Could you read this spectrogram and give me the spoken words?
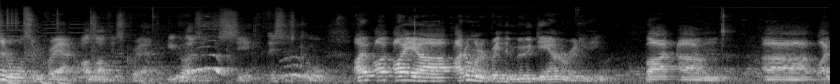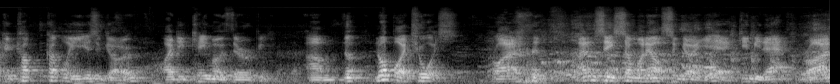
an awesome crowd. I love this crowd. You guys are sick. This is cool. I, I, I, uh, I don't want to bring the mood down or anything, but um, uh, like a couple, couple of years ago, I did chemotherapy. Um, no, not by choice, right? I didn't see someone else and go, yeah, give me that, right?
